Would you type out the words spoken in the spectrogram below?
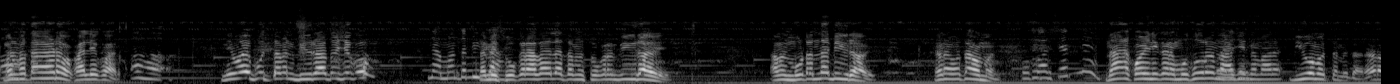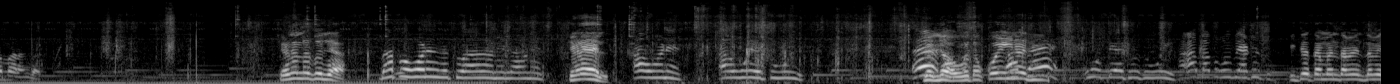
મને બતાવાડો ખાલી એકવાર. નહીં હોય ભૂત તમે બીવરાવતું છે કો ના મને તો બીક તમે છોકરા છો એટલે તમે છોકરાને બીવરાવે. અમે મોટા ના બીવરાવે. હેડો બતાવો મને. ને. કોઈ નહીં કરે. હું શું ના છે તમારે દીવો મત તમે તાર. હેડો મારા અંદર ચેણેલ નતું લ્યા? બાપો ઓણે તું આવણે લાવણે ચેણેલ આ ઓણે આ ઓય તું ઓય લ્યો હવે તો કોઈ નથી હું બેઠો છું ઓય હા બાપા હું બેઠો છું. ઈ તમે તમે તમે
